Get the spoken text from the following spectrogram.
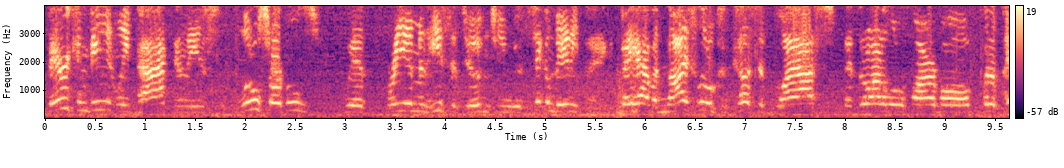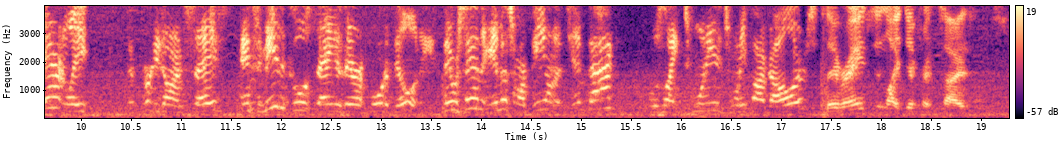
very conveniently packed in these little circles with 3M adhesive to them, so you can stick them to anything. They have a nice little concussive blast. They throw out a little fireball, but apparently they're pretty darn safe. And to me, the coolest thing is their affordability. They were saying the MSRP on a 10 pack was like 20 to 25 dollars. They ranged in like different sizes.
